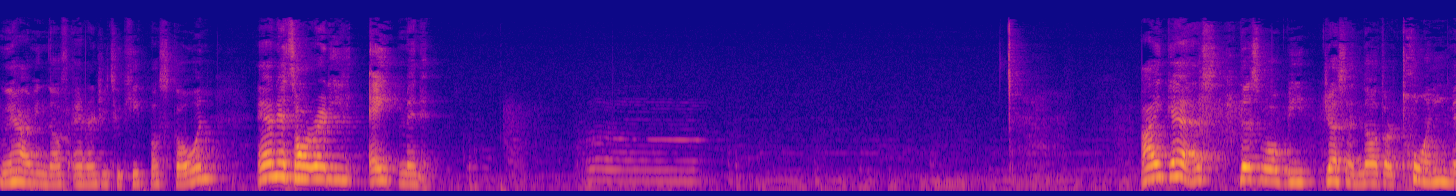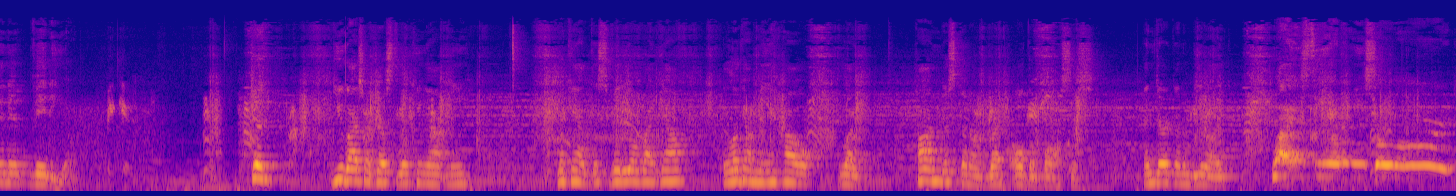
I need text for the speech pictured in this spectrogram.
We have enough energy to keep us going. And it's already 8 minutes. I guess this will be just another 20 minute video. Just you guys are just looking at me, looking at this video right now, and look at me how like how I'm just gonna wreck all the bosses, and they're gonna be like, why is the enemy so hard?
